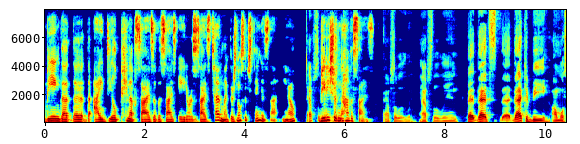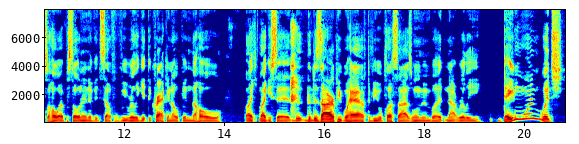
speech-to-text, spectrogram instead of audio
being the, the, the ideal pinup size of a size eight or a size 10. Like there's no such thing as that, you know? Absolutely. Beauty shouldn't have a size. Absolutely. Absolutely. And that, that's, that, that could be almost a whole episode in of itself if we really get to cracking open the whole, like, like you said, the, the desire people have to be with plus size women, but not really dating one, which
